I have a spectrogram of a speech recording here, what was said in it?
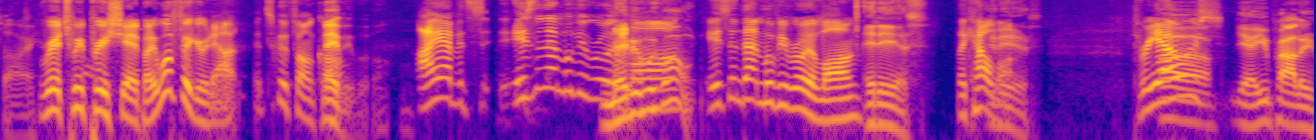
Sorry, Rich, we appreciate it, buddy. We'll figure it out. It's a good phone call. maybe we will. I haven't. se- Isn't that movie really? Maybe we long? won't. Isn't that movie really long? It is. Like how It long? is. Three hours? Uh, yeah, you probably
